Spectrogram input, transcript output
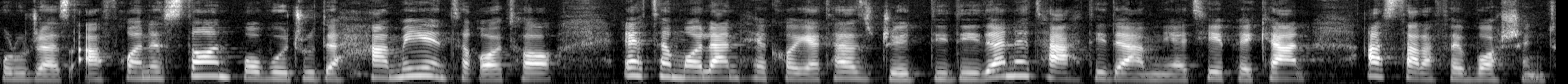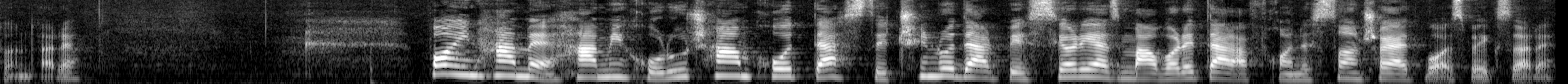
خروج از افغانستان با وجود همه انتقادها احتمالا حکایت از جدی دیدن تهدید امنیتی پکن از طرف واشنگتن داره با این همه همین خروج هم خود دست چین رو در بسیاری از موارد در افغانستان شاید باز بگذاره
